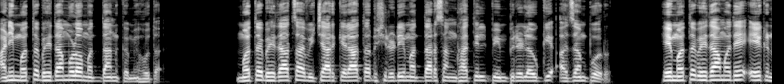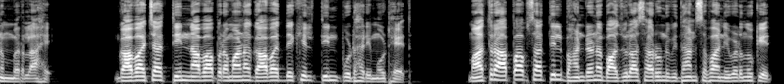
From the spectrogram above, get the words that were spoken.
आणि मतभेदामुळं मतदान कमी होतं. मतभेदाचा विचार केला तर शिर्डी मतदारसंघातील पिंपरी लौकी अजमपूर हे मतभेदामध्ये एक नंबरला आहे. गावाच्या तीन नावाप्रमाणे गावात देखील तीन पुढारी मोठे आहेत. मात्र आपापसातील भांडणं बाजूला सारून विधानसभा निवडणुकीत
